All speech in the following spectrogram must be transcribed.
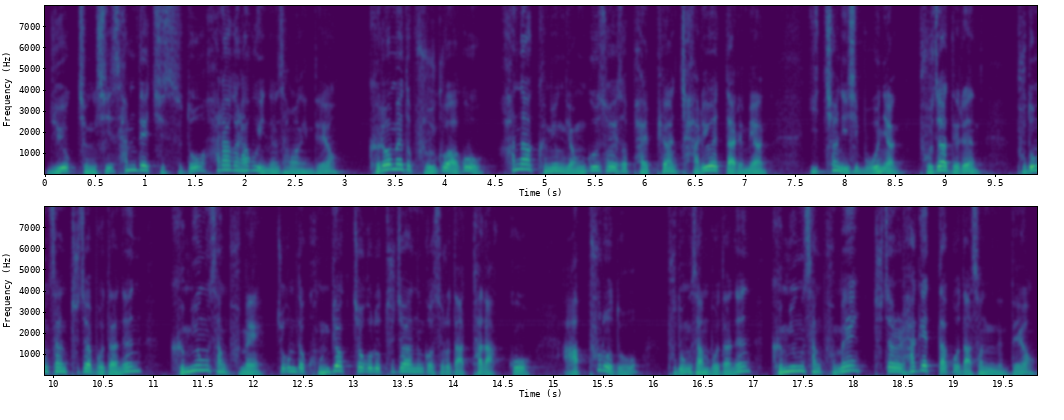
뉴욕 증시 3대 지수도 하락을 하고 있는 상황인데요. 그럼에도 불구하고 하나금융연구소에서 발표한 자료에 따르면 2025년 부자들은 부동산 투자보다는 금융상품에 조금 더 공격적으로 투자하는 것으로 나타났고 앞으로도 부동산보다는 금융상품에 투자를 하겠다고 나섰는데요.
